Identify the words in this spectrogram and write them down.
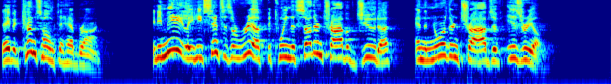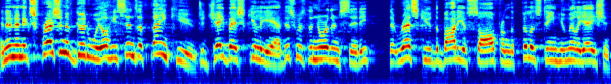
David comes home to Hebron. And immediately he senses a rift between the southern tribe of Judah and the northern tribes of Israel. And in an expression of goodwill, he sends a thank you to Jabesh Gilead. This was the northern city that rescued the body of Saul from the Philistine humiliation,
